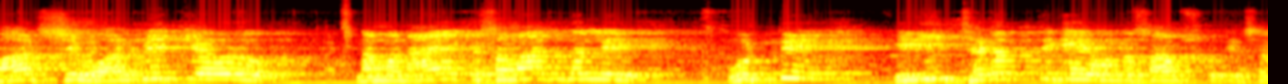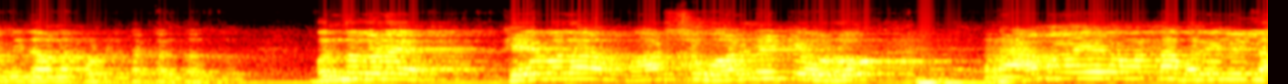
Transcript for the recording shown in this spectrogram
ಮಹರ್ಷಿ ವಾಲ್ಮೀಕಿ ಅವರು ನಮ್ಮ ನಾಯಕ ಸಮಾಜದಲ್ಲಿ ಹುಟ್ಟಿ ಇಡೀ ಜಗತ್ತಿಗೆ ಒಂದು ಸಾಂಸ್ಕೃತಿಕ ಸಂವಿಧಾನ ಕೊಟ್ಟಿರ್ತಕ್ಕಂಥದ್ದು. ಬಂಧುಗಳೇ, ಕೇವಲ ಮಹರ್ಷಿ ವಾಲ್ಮೀಕಿ ಅವರು ರಾಮಾಯಣವನ್ನ ಬರೀಲಿಲ್ಲ.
